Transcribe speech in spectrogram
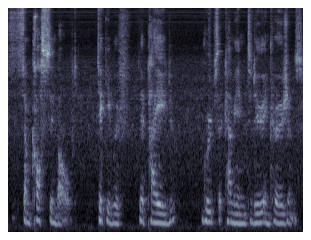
some costs involved, particularly with the paid groups that come in to do incursions.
